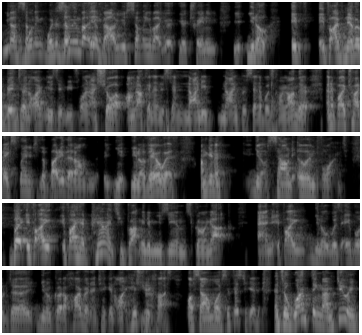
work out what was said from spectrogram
yeah, What- something. what is something about your values? Something about your your training. You, you know, if if I've never been to an art museum before and I show up, I'm not going to understand 99 percent of what's going on there. And if I try to explain it to the buddy that I'm you, you know there with, I'm gonna you know sound ill informed. But if I if I had parents who brought me to museums growing up. And if I, you know, was able to, you know, go to Harvard and take an art history Yeah. class, I'll sound more sophisticated. And so one thing I'm doing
